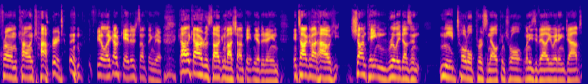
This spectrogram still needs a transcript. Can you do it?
from Colin Coward and feel like, okay, there's something there. Colin Cowherd was talking about Sean Payton the other day and, and talked about how he, Sean Payton really doesn't need total personnel control when he's evaluating jobs.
